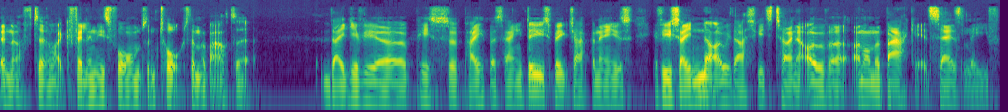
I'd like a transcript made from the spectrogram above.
enough to like fill in these forms and talk to them about it, they give you a piece of paper saying, "Do you speak Japanese?" If you say no, they ask you to turn it over, and on the back it says "Leave."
